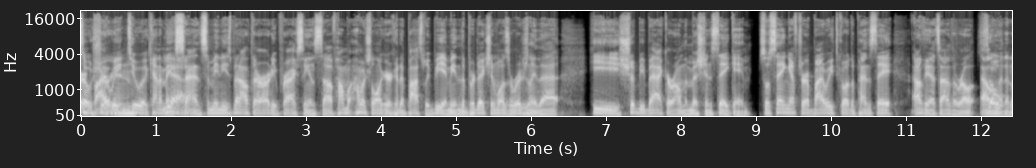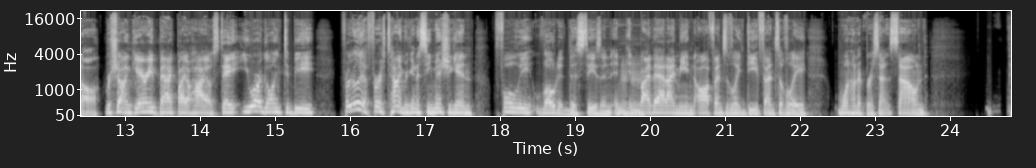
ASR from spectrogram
after so a bye certain. week too. It kind of makes Yeah. sense. I mean, he's been out there already practicing and stuff. How mu- how much longer could it possibly be? I mean, the prediction was originally that he should be back around the Michigan State game. So saying after a bye week to go to Penn State, I don't think that's out of the rel- element at all. Rashan Gary back by Ohio State. You are going to be, for really the first time, you're going to see Michigan fully loaded this season. And, Mm-hmm. and by that, I mean offensively, defensively, 100% sound.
